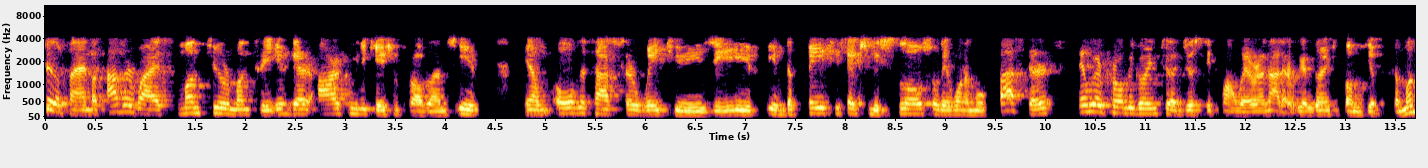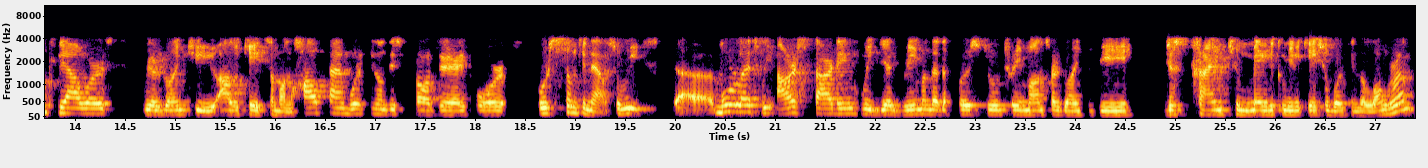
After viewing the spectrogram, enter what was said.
to the plan. But otherwise, month two or month three, if there are communication problems, if you know, all the tasks are way too easy. If, if the pace is actually slow, so they want to move faster, then we're probably going to adjust it one way or another. We are going to bump up the monthly hours. We are going to allocate someone half time working on this project or or something else. So we uh, more or less we are starting with the agreement that the first two three months are going to be just trying to make the communication work in the long run,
